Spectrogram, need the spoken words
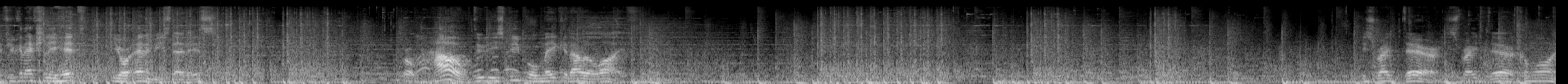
If you can actually hit your enemies, that is. Bro, how do these people make it out alive? He's right there. He's right there. Come on.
